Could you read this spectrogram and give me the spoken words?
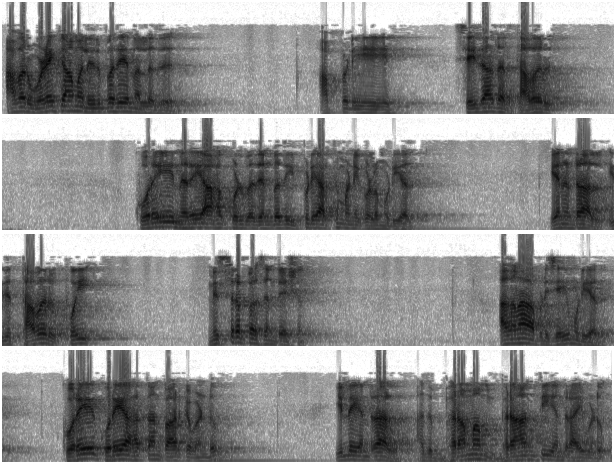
அவர் உழைக்காமல் இருப்பதே நல்லது. அப்படி செய்தால் அது தவறு. குறையை நிறையாக கொள்வது என்பது இப்படி அர்த்தம் பண்ணிக்கொள்ள முடியாது. ஏனென்றால் இது தவறு பொய். மிஸ்ரெப்ரசன்டேஷன் அதனால் அப்படி செய்ய முடியாது. குறைய குறையாகத்தான் பார்க்க வேண்டும். இல்லை என்றால் அது பிரமம் பிராந்தி என்று ஆய்விடும்.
